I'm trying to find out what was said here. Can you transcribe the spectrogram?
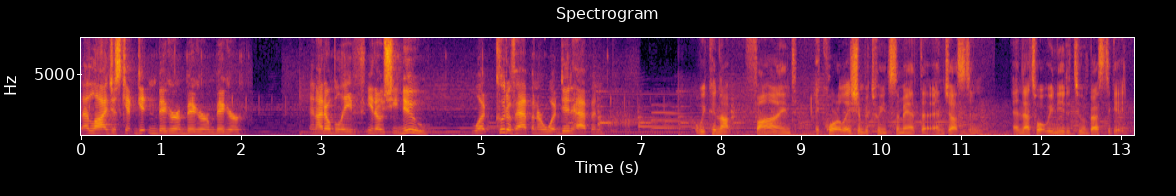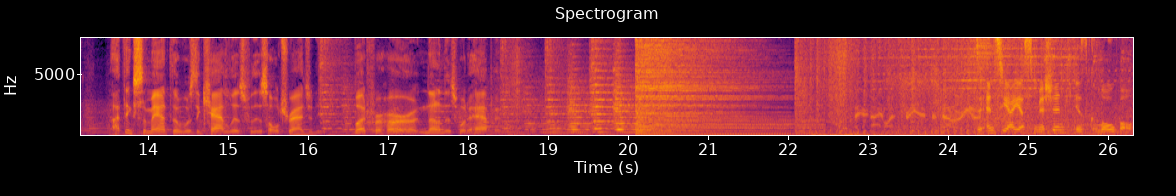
That lie just kept getting bigger and bigger and bigger. And I don't believe, you know, she knew what could have happened or what did happen. We could not find a correlation between Samantha and Justin, and that's what we needed to investigate. I think Samantha was the catalyst for this whole tragedy. But for her, none of this would have happened. The NCIS mission is global.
